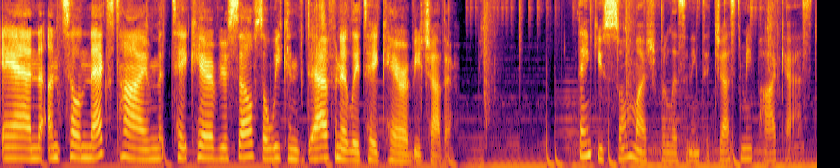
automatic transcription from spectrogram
And until next time, take care of yourself so we can definitely take care of each other. Thank you so much for listening to Just Me podcast.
